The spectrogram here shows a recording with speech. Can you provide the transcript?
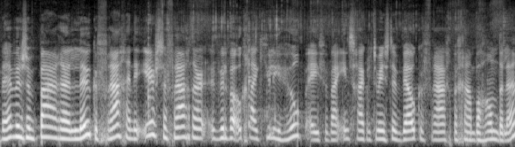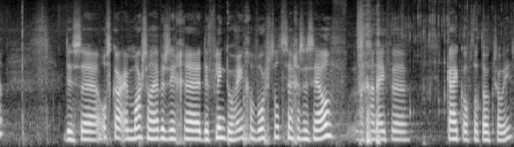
We hebben dus een paar uh, leuke vragen. En de eerste vraag, daar willen we ook gelijk jullie hulp even bij inschakelen. Tenminste, welke vraag we gaan behandelen. Dus uh, Oscar en Marcel hebben zich uh, er flink doorheen geworsteld, zeggen ze zelf. We gaan even kijken of dat ook zo is.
